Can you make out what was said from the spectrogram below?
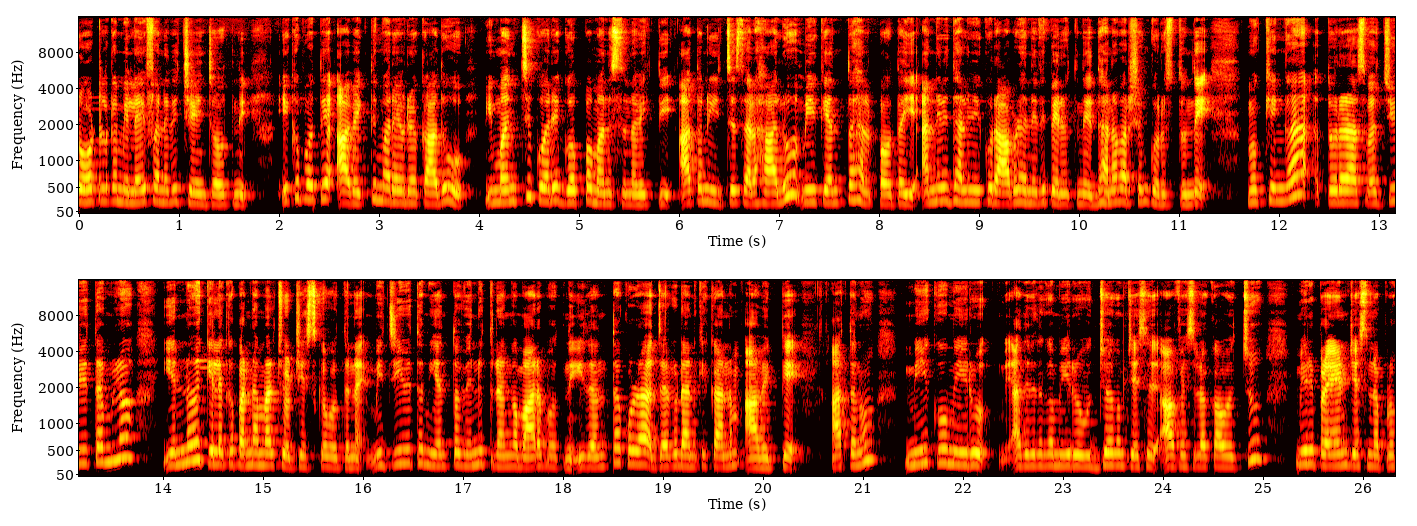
టోటల్గా మీ లైఫ్ అనేది చేంజ్ అవుతుంది. ఇకపోతే ఆ వ్యక్తి మరెవరో కాదు మీ మంచి కోరి గొప్ప మనసున్న వ్యక్తి. అతను ఇచ్చే సలహాలు మీకు ఎంతో హెల్ప్ అవుతాయి అన్ని విధాలు మీకు రాబడి అనేది పెరుగుతుంది. ధనవర్షం కురుస్తుంది. ముఖ్యంగా తులరాశి వారి జీవితంలో ఎన్నో కీలక పరిణామాలు చోటు చేసుకోబోతున్నాయి. మీ జీవితం ఎంతో వినూత్నంగా మారబోతుంది. ఇదంతా కూడా జరగడానికి కారణం ఆ వ్యక్తే. అతను మీకు మీరు అదేవిధంగా మీరు ఉద్యోగం చేసే ఆఫీసులో కావచ్చు మీరు ప్రయాణం చేసినప్పుడు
